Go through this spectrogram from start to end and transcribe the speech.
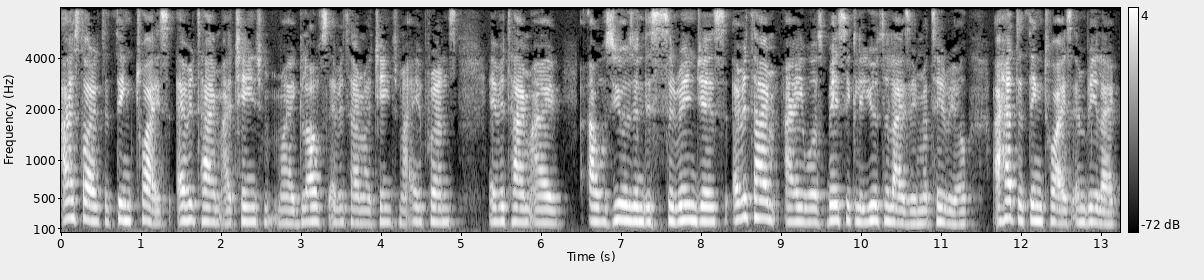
I started to think twice every time I changed my gloves, every time I changed my aprons, every time I I was using these syringes, every time I was basically utilizing material, I had to think twice and be like,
